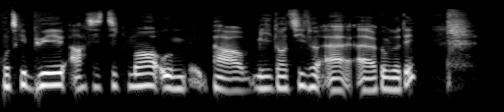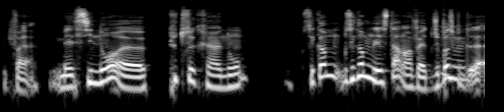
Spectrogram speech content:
contribué artistiquement ou par militantisme à, à la communauté. Et puis voilà. Mais sinon, euh, plus tu te crées un nom, c'est comme, c'est comme les stars, en fait. Je pense que dans,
